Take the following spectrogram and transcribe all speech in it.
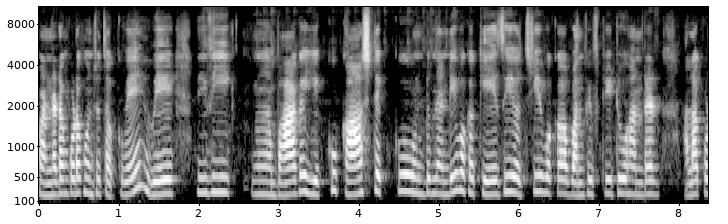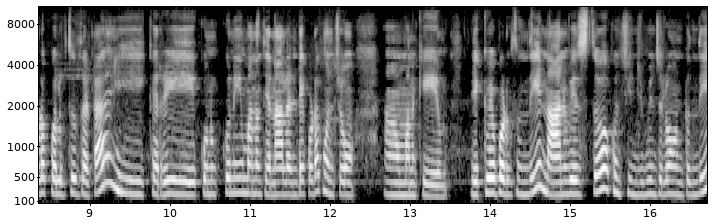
పండడం కూడా కొంచెం తక్కువే. వే ఇది బాగా ఎక్కువ కాస్ట్ ఎక్కువ ఉంటుందండి. ఒక కేజీ వచ్చి ఒక వన్ ఫిఫ్టీ టూ హండ్రెడ్ అలా కూడా పలుకుతుందట. ఈ కర్రీ కొనుక్కొని మనం తినాలంటే కూడా కొంచెం మనకి ఎక్కువే పడుతుంది. నాన్ వెజ్తో కొంచెం ఇంచుమించులో ఉంటుంది.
